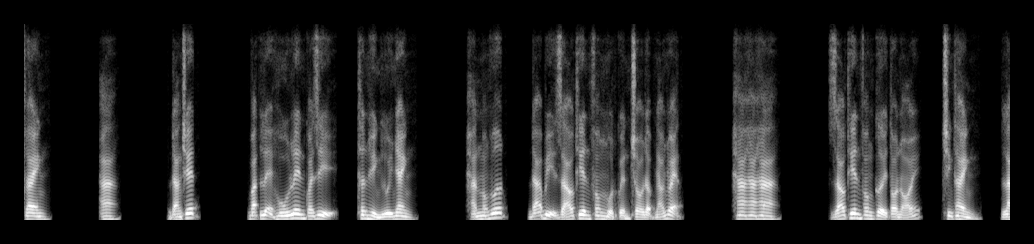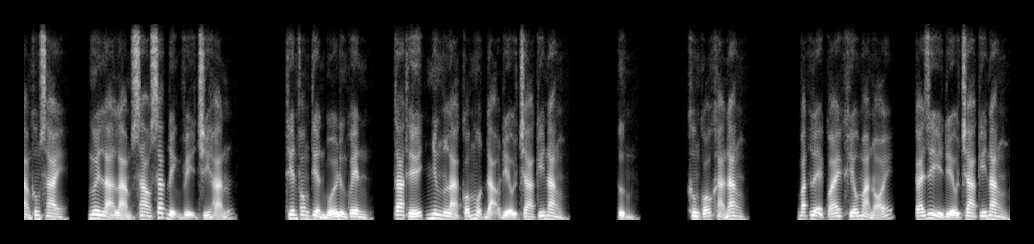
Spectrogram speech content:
Phanh. A. Đáng chết. Bắt lệ hú lên quái dị, thân hình lui nhanh. Hắn móng vớt đã bị giáo thiên phong một quyền cho đập náo nhuẹn. Ha ha ha. Giáo thiên phong cười to nói, trịnh thành, làm không sai, ngươi là làm sao xác định vị trí hắn? Thiên phong tiền bối đừng quên, ta thế nhưng là có một đạo điều tra kỹ năng. Ừ m không có khả năng. Bắt lệ quái khiếu mà nói, cái gì điều tra kỹ năng,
